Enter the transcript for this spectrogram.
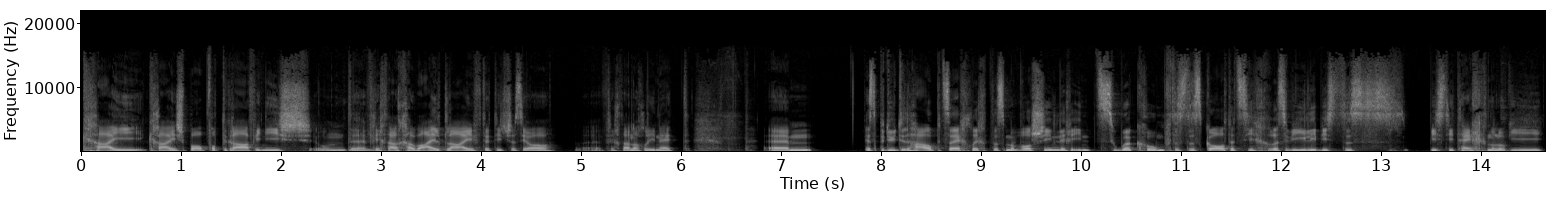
keine, keine Sportfotografin ist und äh, vielleicht auch kein Wildlife, dort ist das ja vielleicht auch noch ein bisschen nett. Ähm, es bedeutet hauptsächlich, dass man wahrscheinlich in Zukunft, also das geht jetzt sicher eine Weile, bis, das, bis die Technologie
